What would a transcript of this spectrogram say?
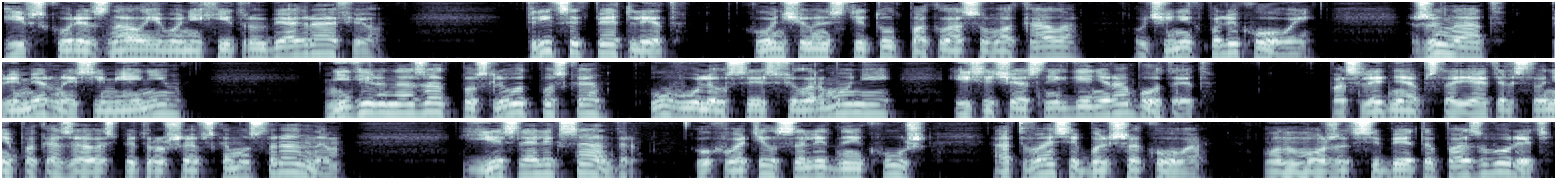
и вскоре знал его нехитрую биографию. 35 лет, кончил институт по классу вокала, ученик Поляковой, женат, примерный семьянин. Неделю назад после отпуска уволился из филармонии и сейчас нигде не работает. Последнее обстоятельство не показалось Петрушевскому странным. Если Александр ухватил солидный куш от Васи Большакова, он может себе это позволить.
